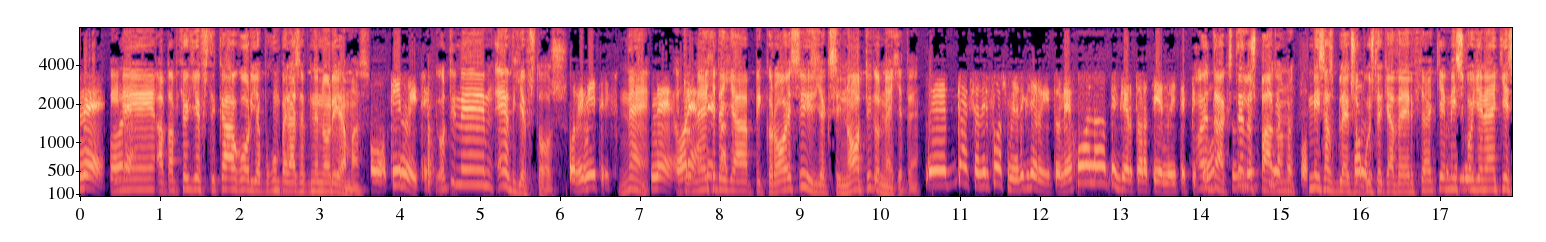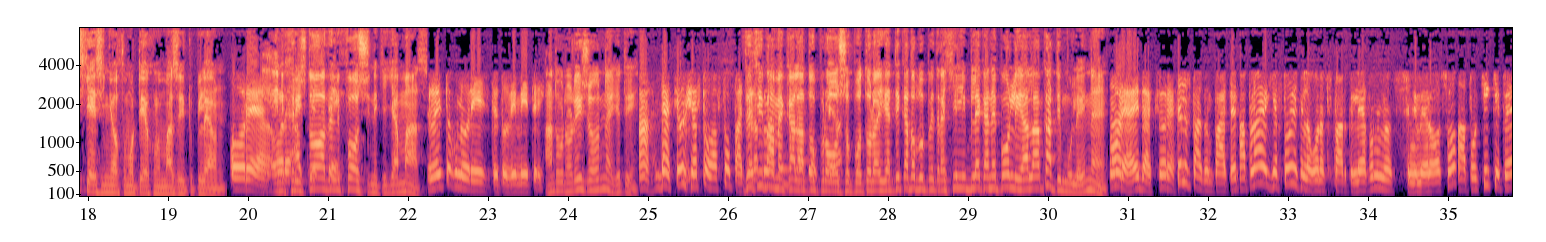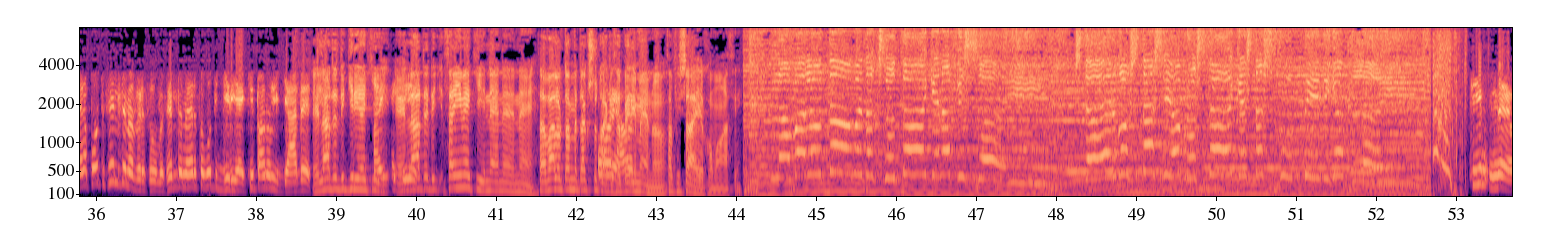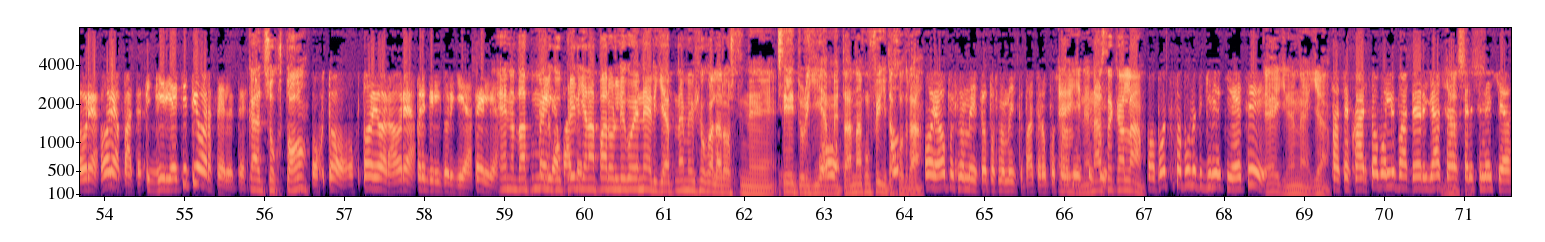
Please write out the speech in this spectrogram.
Ναι, Είναι από τα πιο γευστικά αγόρια που έχουν περάσει από την ενορία μας. Ο, τι εννοείται. Ότι είναι εύγευστος. Ο Δημήτρης. Ναι. Ναι, Ε, ωραία, τον ναι, έχετε εντάξει. για πικρό εσείς, για ξινό, τι τον έχετε; Ε, εντάξει, εντάξει, αδερφός μου είναι, δεν ξέρω γιατί τον έχω, αλλά δεν ξέρω τώρα τι εννοείται πίσω. Ε, εντάξει, τέλος πάντων, μη σας μπλέξω που είστε και αδέρφια και εμείς οικογενειακή σχέση νιώθουμε ότι έχουμε μαζί του πλέον. Ωραία. Είναι ωραία. Χριστό Αυτό- αδελφός είναι και για μας. Δηλαδή το γνωρίζετε το Δημήτρη. Αν το γνωρίζω, ναι, γιατί; Α, εντάξει, όχι αυτό, αυτό πάτε. Δεν θυμάμαι καλά το πρόσωπο τώρα, γιατί κάτω από το πετραχίλι μπλέκανε πολύ, αλλά κάτι μου λέει, ναι. Ωραία, εντάξει, ωραία. Τέλος πάντων, πάτε. Απλά γι' αυτό ήθελα εγώ να σας πάρω τηλέφωνο, να σας ενημερώσω. Από εκεί και πέρα, πότε θέλετε να βρεθούμε; Θέλετε να έρθω εγώ την Κυριακή πάνω Λιγκιάδε. Ελάτε την Κυριακή. Θα είστε εκεί. Ελάτε την... Θα είμαι εκεί, ναι, ναι, ναι. Θα βάλω τα μεταξωτάκια, Ωραία, θα ωραία. περιμένω. Θα φυσάει, έχω μάθει. Να βάλω τα μεταξωτά και να φυσάει Στα εργοστάσια μπροστά και στα σκουπίδια πλάι Τι, ναι, ωραία, ωραία πάτε. Την Κυριακή τι ώρα θέλετε; Κάτι τι 8. 8, 8 η ώρα, ωραία. Πριν τη λειτουργία. Τέλεια. Ε, να τα πούμε Τέλεια, λίγο πριν πάτε. για να πάρω λίγο ενέργεια. Να είμαι πιο χαλαρό στην, ε, στη λειτουργία μετά, να έχουν φύγει τα χοντρά. Ωραία, όπως νομίζετε, όπως νομίζετε, πάτερ, όπως νομίζετε. Έγινε, να είστε εσείς. καλά. Οπότε θα πούμε την Κυριακή, έτσι; Έγινε, ναι, γεια. Σας ευχαριστώ πολύ, πατέρ. Γεια σας. Καλή συνέχεια.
